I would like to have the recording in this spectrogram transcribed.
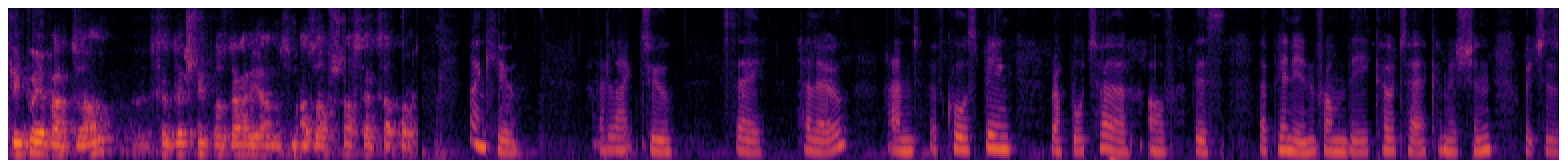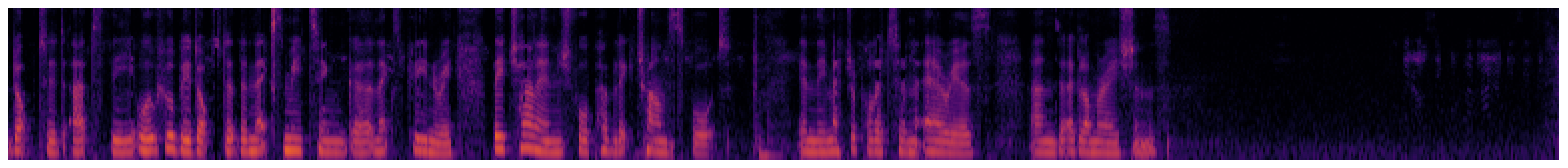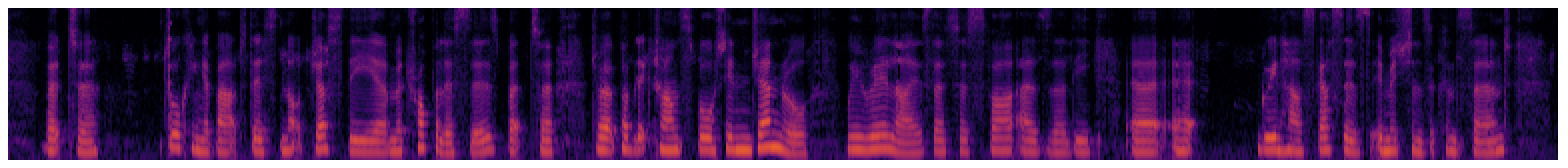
Dziękuję bardzo. Serdecznie pozdrawiam z Mazowsza, serca Polski. Thank you. I'd like to say hello and of course being rapporteur of this opinion from the COTER Commission, which is adopted at the, which will be adopted at the next meeting, uh, next plenary, the challenge for public transport in the metropolitan areas and agglomerations. But uh, talking about this, not just the uh, metropolises, but uh, to public transport in general, we realize that as far as uh, the uh, uh, greenhouse gases emissions are concerned,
